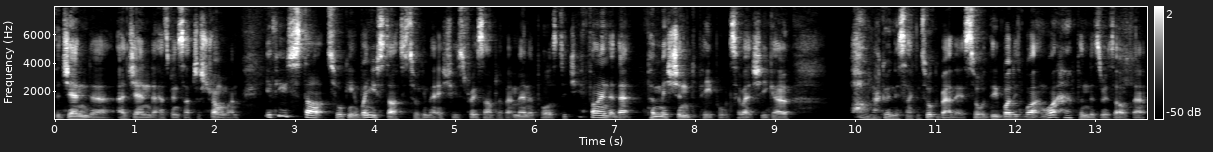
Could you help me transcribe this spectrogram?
the gender agenda has been such a strong one. If you start talking, when you started talking about issues, for example, about menopause, did you find that that permissioned people to actually go? Oh my goodness, I can talk about this. Or did, what, is, what what happened as a result of that?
